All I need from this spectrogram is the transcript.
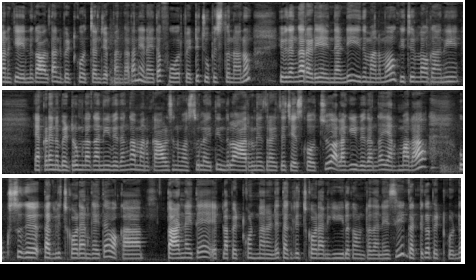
మనకి ఎన్ని కావాలితే అని పెట్టుకోవచ్చు అని చెప్పాను కదా. నేనైతే ఫోర్ పెట్టి చూపిస్తున్నాను. ఈ విధంగా రెడీ అయిందండి. ఇది మనము కిచెన్లో కానీ ఎక్కడైనా బెడ్రూమ్లో కానీ ఈ విధంగా మనకు కావాల్సిన వస్తువులు అయితే ఇందులో ఆర్గనైజర్ అయితే చేసుకోవచ్చు. అలాగే ఈ విధంగా వెనకమాల హుక్స్ తగిలించుకోవడానికి అయితే ఒక తాడినైతే ఇట్లా పెట్టుకుంటున్నానండి తగిలించుకోవడానికి వీలుగా ఉంటుంది అనేసి గట్టిగా పెట్టుకోండి.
